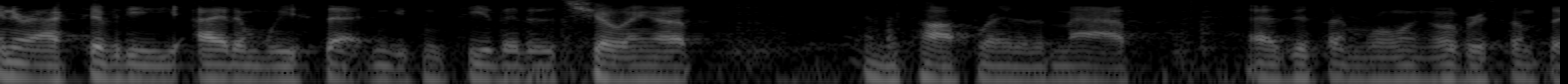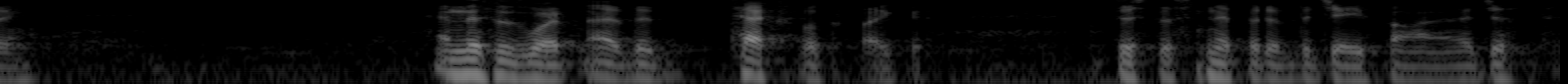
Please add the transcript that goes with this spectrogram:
interactivity item we set. And you can see that it's showing up in the top right of the map as if I'm rolling over something. And this is what uh, the text looks like. It's just a snippet of the JSON, and it just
